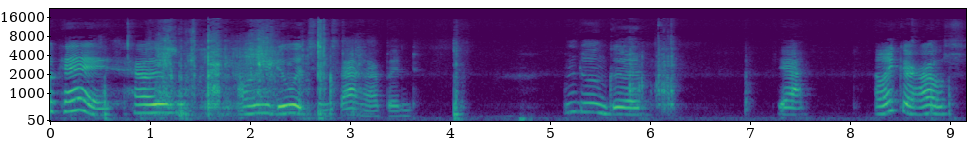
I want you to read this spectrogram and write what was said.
Okay, how how are you doing since that happened? I'm doing good. Yeah, I like your house.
